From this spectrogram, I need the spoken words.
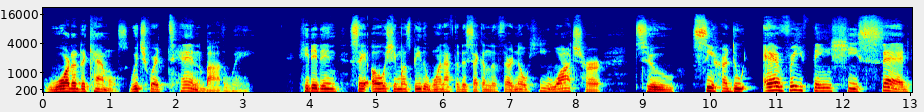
water the camels, which were 10, by the way. He didn't say, oh, she must be the one after the second or the third. No, he watched her to see her do everything she said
